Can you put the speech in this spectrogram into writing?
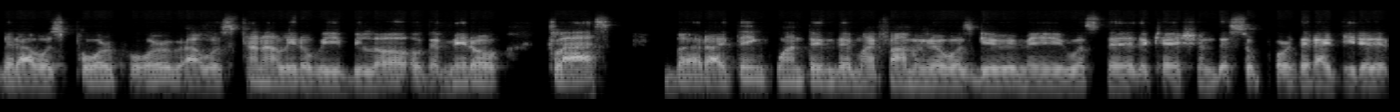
that I was poor, poor. I was kind of a little bit below or the middle class. But I think one thing that my family was giving me was the education, the support that I needed.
